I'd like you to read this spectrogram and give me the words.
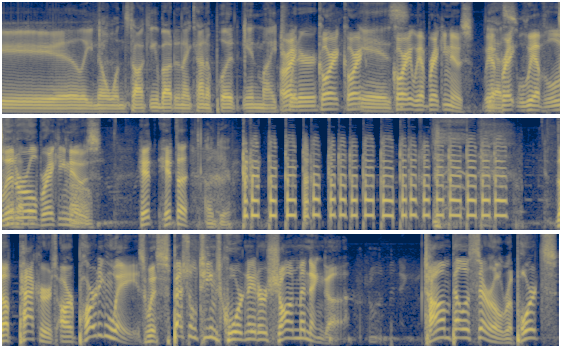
really no one's talking about, and I kind of put in my All right, Twitter, Corey, Corey, is Corey, we have breaking news. We have break, we have literal breaking Oh. news. Hit hit the oh dear, The Packers are parting ways with special teams coordinator Shawn Mennenga. Tom Pelissero reports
